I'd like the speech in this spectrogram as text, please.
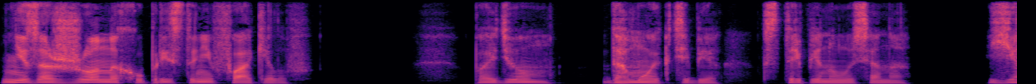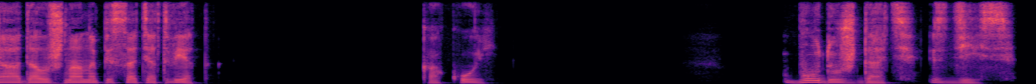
ни зажженных у пристани факелов. «Пойдем домой к тебе», — встрепенулась она. «Я должна написать ответ». «Какой?» «Буду ждать здесь».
